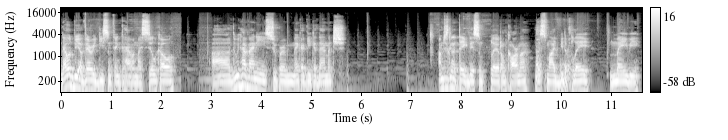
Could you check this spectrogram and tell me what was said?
That would be a very decent thing to have on my Silco. Uh, do we have any super mega giga damage? I'm just gonna take this and play it on Karma. This might be the play. Maybe.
